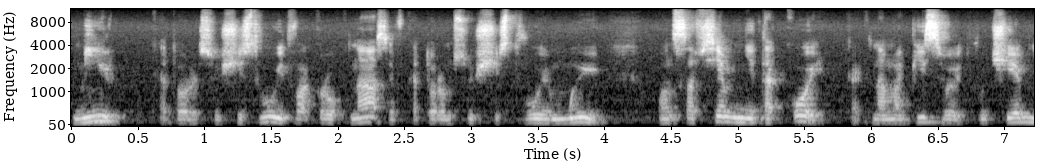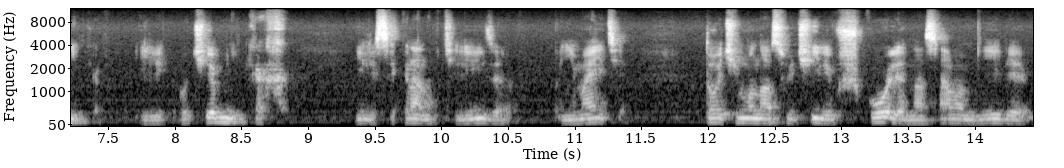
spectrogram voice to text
Мир который существует вокруг нас и в котором существуем мы, он совсем не такой, как нам описывают в учебниках или учебниках или с экранов телевизоров, понимаете? То, чему нас учили в школе, на самом деле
